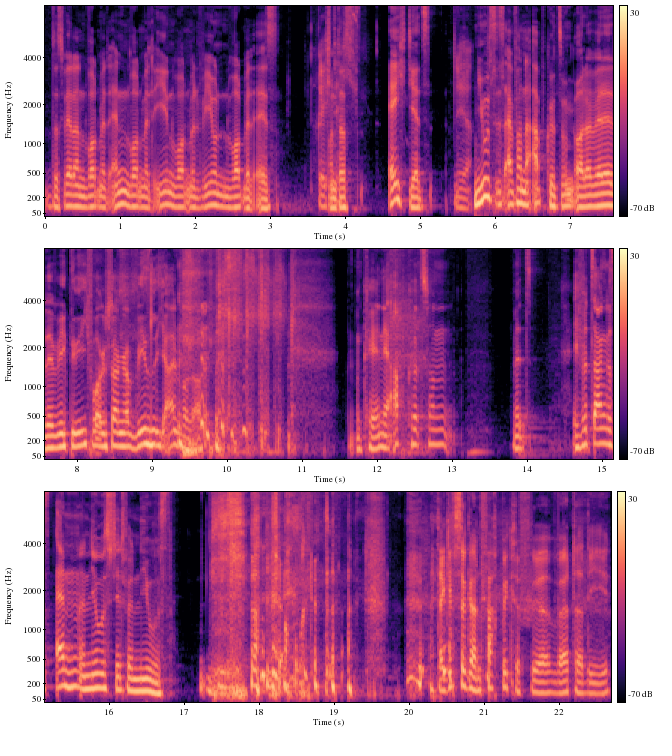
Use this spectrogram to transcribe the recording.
das wäre dann ein Wort mit N, ein Wort mit E, ein Wort mit W und ein Wort mit S. richtig. Und das echt jetzt. ja. News ist einfach eine Abkürzung. Oh, da wäre der Weg, den ich vorgeschlagen habe, wesentlich einfacher. Okay, eine Abkürzung mit, ich würde sagen, das N in News steht für News. Hab ich auch gedacht. Da gibt es sogar einen Fachbegriff für Wörter, die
